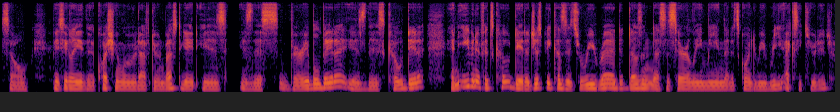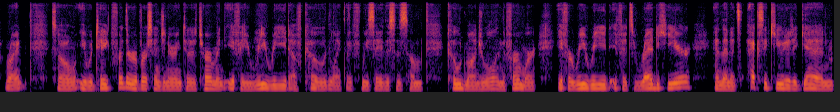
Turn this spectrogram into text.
So basically, the question we would have to investigate is, is this variable data? Is this code data? And even if it's code data, just because it's reread doesn't necessarily mean that it's going to be re-executed, right? So it would take further reverse engineering to determine if a reread of code, like if we say this is some code module in the firmware, if a reread, if it's read here, and then it's executed again,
